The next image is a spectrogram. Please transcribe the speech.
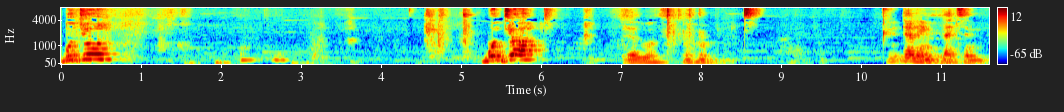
Bujo. Bujo. Yes, boss. You tell him, let him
